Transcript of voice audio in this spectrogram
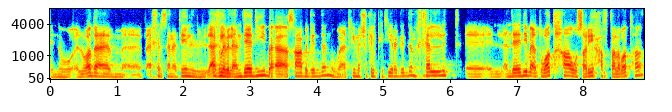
إنه الوضع في آخر سنتين لأغلب الأندية دي بقى صعب جدا وبقى في مشاكل كتيرة جدا خلت آه، الأندية دي بقت واضحة وصريحة في طلباتها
